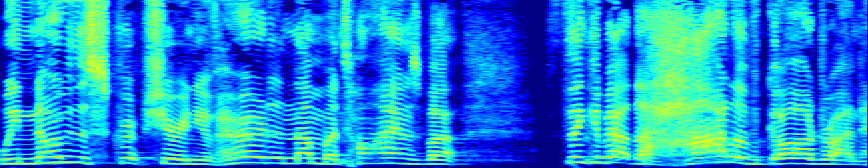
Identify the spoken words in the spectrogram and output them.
we know the scripture and you've heard it a number of times, but think about the heart of God right now.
